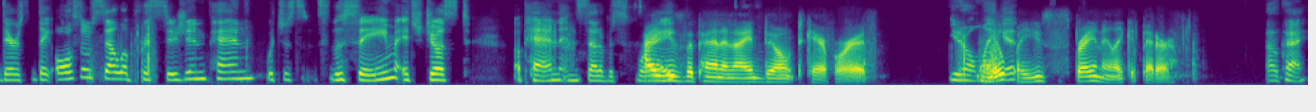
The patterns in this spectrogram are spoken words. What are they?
There's they also sell a precision pen, which is the same. It's just a pen instead of a spray. I use the pen and I don't care for it. you don't like nope, it? I use the spray and I like it better. Okay.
